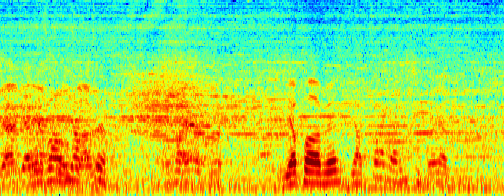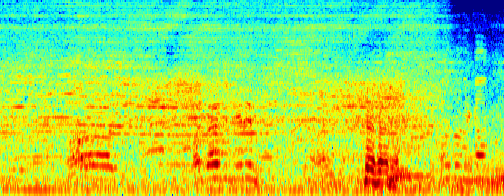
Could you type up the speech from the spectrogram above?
Gel gel yaptı Oğuz abi. Oğuz abi yaptı. Yap abi. Yapsana kardeşim böyle yap. Aa, hadi hadi gelin. Ondan sonra kalktım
